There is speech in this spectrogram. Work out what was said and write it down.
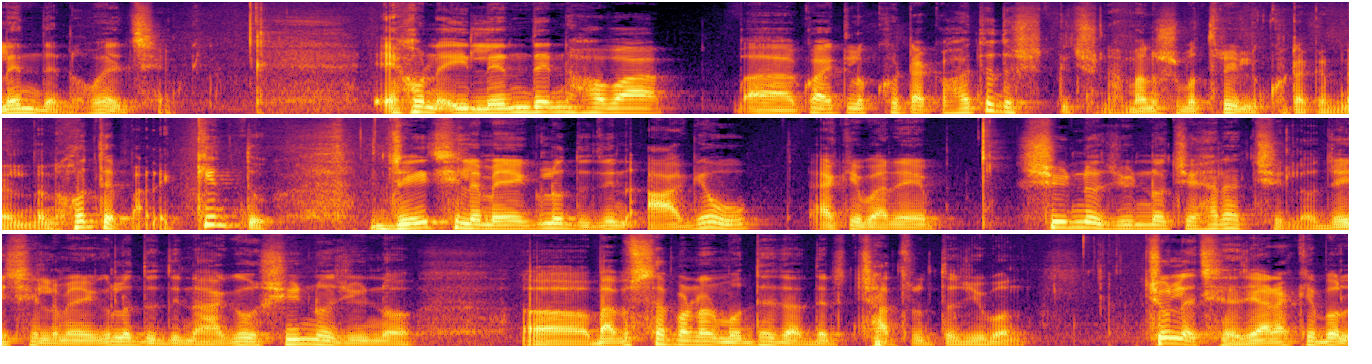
লেনদেন হয়েছে। এখন এই লেনদেন হওয়া কয়েক লক্ষ টাকা, হয়তো দোষের কিছু না মানুষ মাত্রই লক্ষ টাকার লেনদেন হতে পারে। কিন্তু যেই ছেলে মেয়েগুলো দুদিন আগেও একেবারে শীর্ণ জীর্ণ চেহারা ছিল, যেই ছেলে মেয়েগুলো দুদিন আগেও শীর্ণ জীর্ণ ব্যবস্থাপনার মধ্যে তাদের ছাত্রত্ব জীবন চলেছে, যারা কেবল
